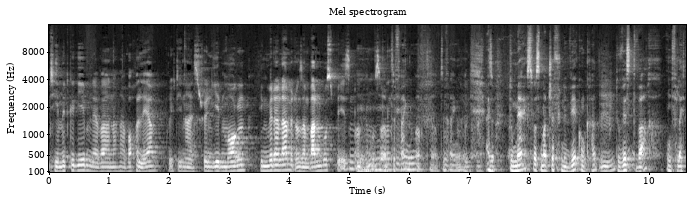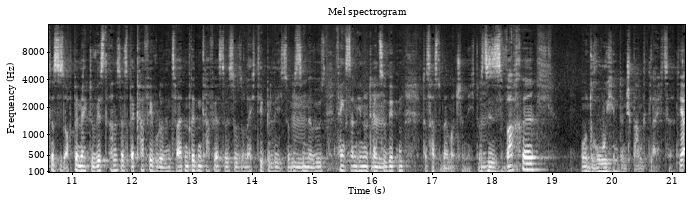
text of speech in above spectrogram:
Tee mitgegeben. Der war nach einer Woche leer. Richtig nice. Schön jeden Morgen hingen wir dann da mit unserem Bambusbesen und Ja, unseren habt ihr fein gemacht. Ja, ihr fein gemacht. Also du merkst, was Matcha für eine Wirkung hat. Du wirst wach und vielleicht hast du es auch bemerkt, du wirst anders als bei Kaffee, wo du den zweiten, dritten Kaffee hast, du wirst so leicht hippelig, so ein bisschen nervös, fängst an hin und her zu wippen. Das hast du bei Matcha nicht. Du hast dieses Wache und ruhig und entspannt gleichzeitig. Ja.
